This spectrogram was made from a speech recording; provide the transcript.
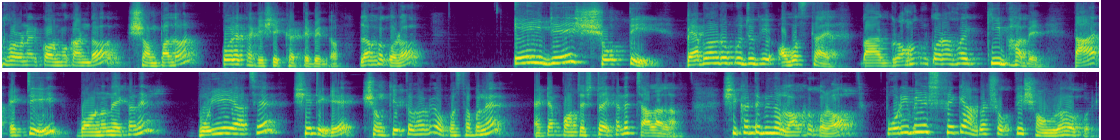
ধরনের কর্মকাণ্ড সম্পাদন করে থাকি শিক্ষার্থীবৃন্দ। লক্ষ্য করো, এই যে শক্তি ব্যবহার উপযোগী অবস্থায় বা গ্রহণ করা হয় কীভাবে, তার একটি বর্ণনা এখানে বইয়ে আছে, সেটিকে সংক্ষিপ্তভাবে উপস্থাপনের একটা প্রচেষ্টা এখানে চালালাম। শিক্ষার্থীবৃন্দ, লক্ষ্য করো, পরিবেশ থেকে আমরা শক্তি সংগ্রহ করি।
